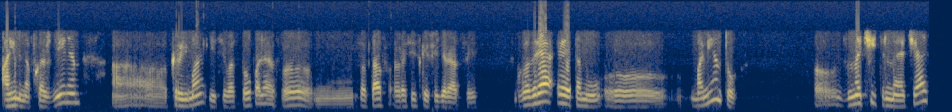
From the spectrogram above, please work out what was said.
а именно вхождением Крыма и Севастополя в состав Российской Федерации. Благодаря этому э, моменту э, значительная часть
